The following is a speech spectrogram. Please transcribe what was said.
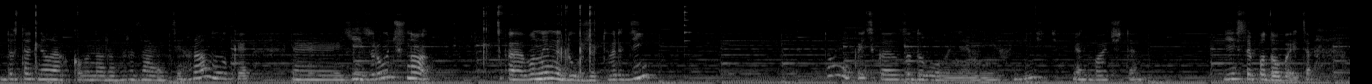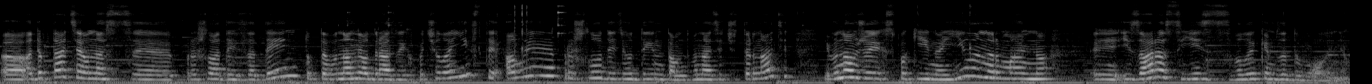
Достатньо легко вона розгризає ці гранулки, Е, їй зручно, вони не дуже тверді. Кицька з задоволенням їх їсть, як бачите. Їй все подобається. Е, Адаптація у нас е, пройшла десь за день, тобто вона не одразу їх почала їсти, але пройшло десь годин там 12-14, і вона вже їх спокійно їла нормально, е, і зараз їсть з великим задоволенням.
